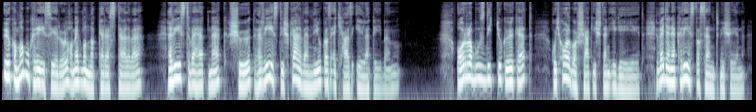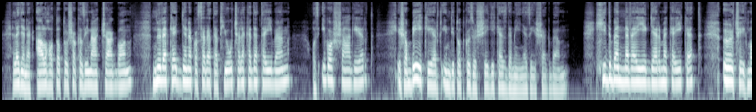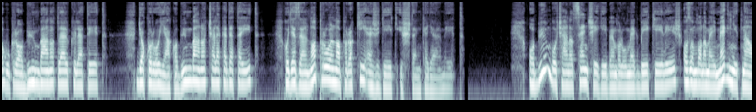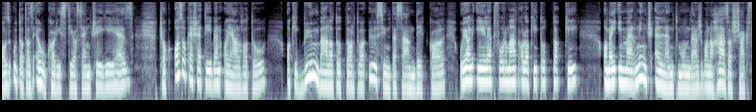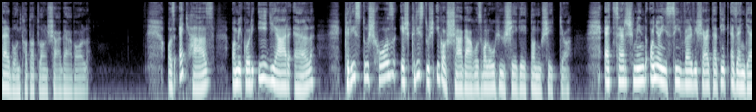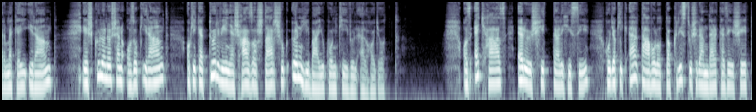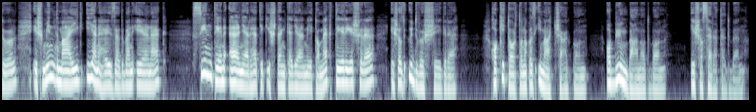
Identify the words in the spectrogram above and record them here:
Ők a maguk részéről, ha meg vannak keresztelve, részt vehetnek, sőt, részt is kell venniük az egyház életében. Arra buzdítjuk őket, hogy hallgassák Isten igéjét, vegyenek részt a Szentmisén, legyenek álhatatosak az imádságban, növekedjenek a szeretet jó cselekedeteiben, az igazságért és a békért indított közösségi kezdeményezésekben. Hitben neveljék gyermekeiket, öltsék magukra a bűnbánat lelkületét, gyakorolják a bűnbánat cselekedeteit, hogy ezzel napról napra kiesdjék Isten kegyelmét. A bűnbocsánat szentségében való megbékélés, azonban amely megnyitná az utat az eukarisztia szentségéhez, csak azok esetében ajánlható, akik bűnbánatot tartva őszinte szándékkal olyan életformát alakítottak ki, amely immár nincs ellentmondásban a házasság felbonthatatlanságával. Az egyház, amikor így jár el, Krisztushoz és Krisztus igazságához való hűségét tanúsítja. Egyszer mind anyai szívvel viseltetik ezen gyermekei iránt, és különösen azok iránt, akiket törvényes házastársuk önhibájukon kívül elhagyott. Az egyház erős hittel hiszi, hogy akik eltávolodtak Krisztus rendelkezésétől, és mindmáig ilyen helyzetben élnek, szintén elnyerhetik Isten kegyelmét a megtérésre és az üdvösségre, ha kitartanak az imádságban, a bűnbánatban és a szeretetben.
